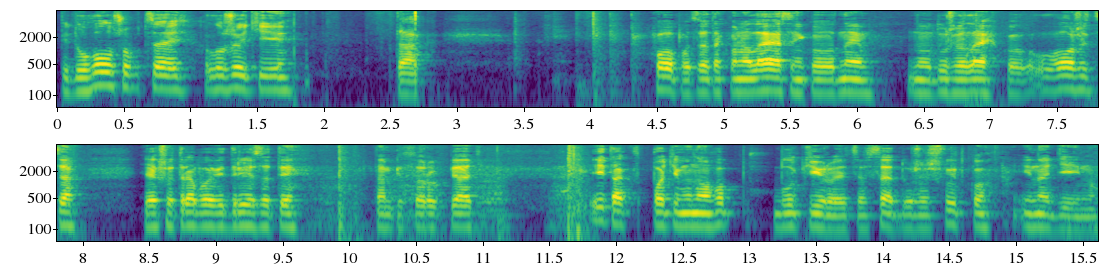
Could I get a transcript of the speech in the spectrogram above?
Підугол, щоб цей ложити її. Так. Хоп, оце так вона лесенько одним, ну дуже легко ложиться, якщо треба відрізати там під 45. І так потім воно блокується. Все дуже швидко і надійно.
